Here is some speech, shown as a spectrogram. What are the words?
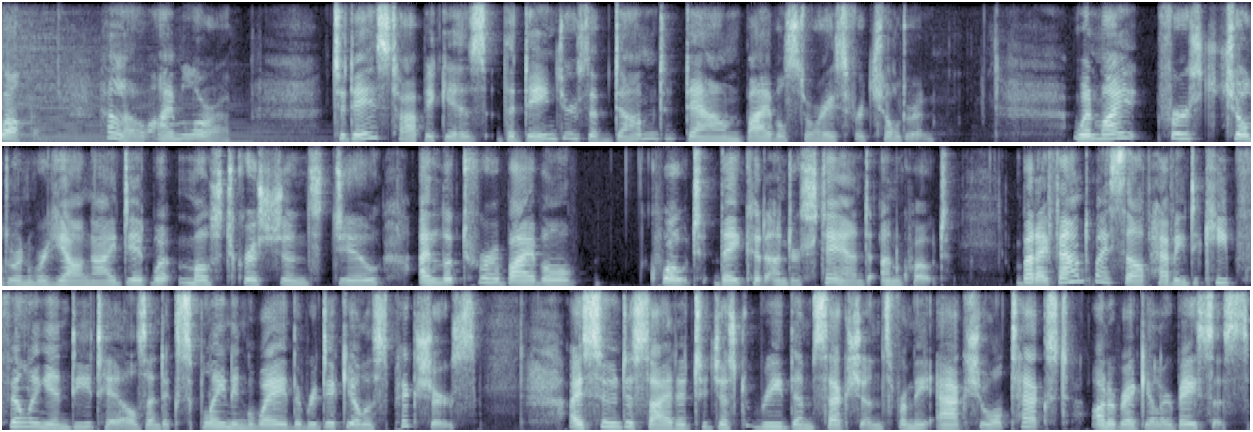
Welcome. Hello, I'm Laura. Today's topic is the dangers of dumbed down Bible stories for children. When my first children were young, I did what most Christians do. I looked for a Bible, quote, they could understand, unquote. But I found myself having to keep filling in details and explaining away the ridiculous pictures. I soon decided to just read them sections from the actual text on a regular basis.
